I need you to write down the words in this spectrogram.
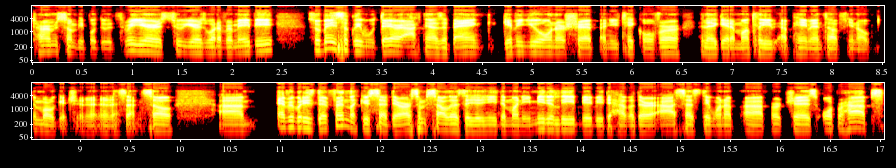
terms. Some people do it three years, two years, whatever it may be. So basically, they're acting as a bank, giving you ownership, and you take over, and they get a monthly payment of you know the mortgage in, in a sense. So um, everybody's different. Like you said, there are some sellers that need the money immediately. Maybe they have other assets they want to uh, purchase, or perhaps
